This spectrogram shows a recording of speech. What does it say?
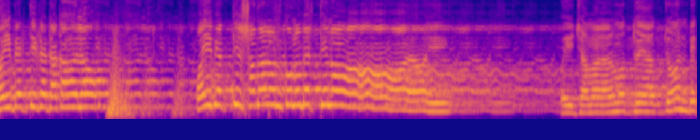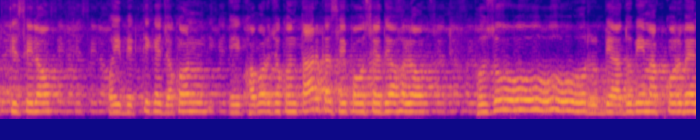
ওই ব্যক্তিকে ডাকা হলো। ওই ব্যক্তি সাধারণ কোনো ব্যক্তি নয়। ওই জামানার মধ্যে একজন ব্যক্তি ছিল। ওই ব্যক্তিকে যখন এই খবর যখন তার কাছে পৌঁছে দেওয়া হলো, হুজুর বেয়াদুবি মাফ করবেন।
